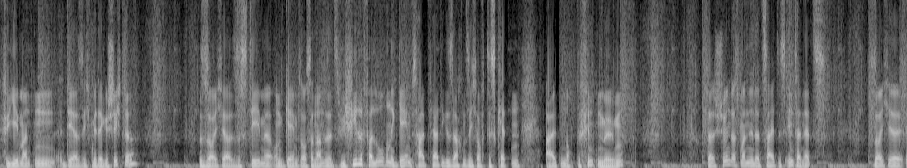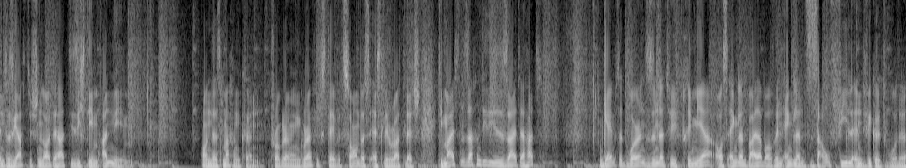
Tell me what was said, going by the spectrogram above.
für jemanden, der sich mit der Geschichte solcher Systeme und Games auseinandersetzt, wie viele verlorene Games, halbfertige Sachen sich auf Disketten alten noch befinden mögen. Das ist schön, dass man in der Zeit des Internets solche enthusiastischen Leute hat, die sich dem annehmen und das machen können. Programming Graphics, David Saunders, Ashley Rutledge. Die meisten Sachen, die diese Seite hat, Games at Warren sind natürlich primär aus England, weil aber auch in England sau viel entwickelt wurde,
